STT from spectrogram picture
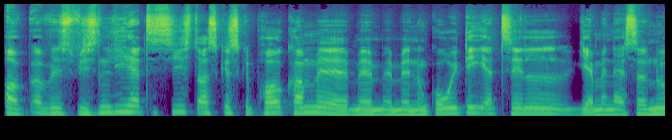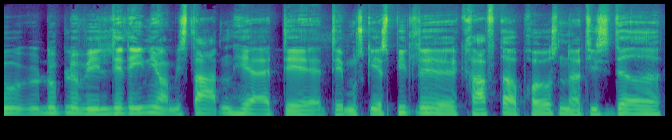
Og, og hvis vi sådan lige her til sidst også skal, skal prøve at komme med, med, med, med nogle gode idéer til, jamen altså nu, nu blev vi lidt enige om i starten her, at det, at det måske er spildte kræfter at prøve sådan at decideret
